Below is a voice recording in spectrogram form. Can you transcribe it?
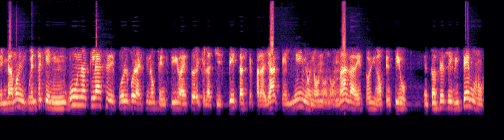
Tengamos en cuenta que ninguna clase de pólvora es inofensiva. Esto de que las chispitas, que para allá, que el niño, no, no, no, nada de esto es inofensivo. Entonces evitémonos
